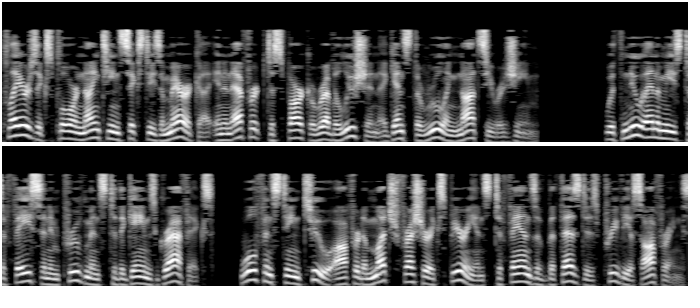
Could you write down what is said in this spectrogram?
players explore 1960s America in an effort to spark a revolution against the ruling Nazi regime. With new enemies to face and improvements to the game's graphics, Wolfenstein 2 offered a much fresher experience to fans of Bethesda's previous offerings.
